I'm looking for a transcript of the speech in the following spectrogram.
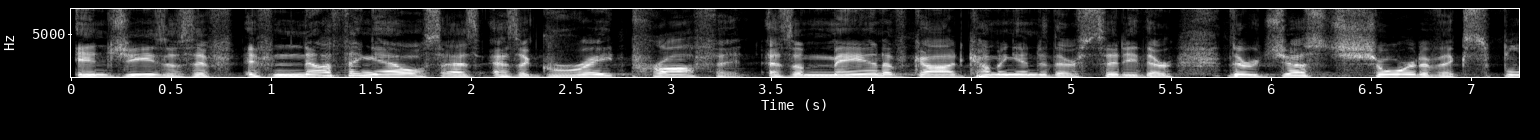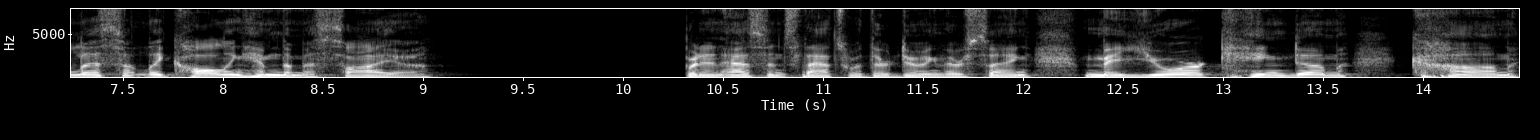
in Jesus. If, if nothing else, as, as a great prophet, as a man of God coming into their city, they're, they're just short of explicitly calling him the Messiah. But in essence, that's what they're doing. They're saying, May your kingdom come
